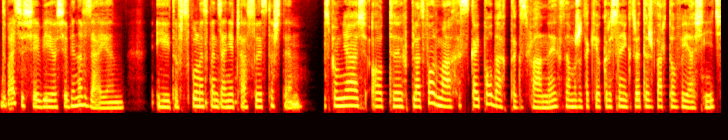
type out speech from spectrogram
dbać o siebie i o siebie nawzajem. I to wspólne spędzanie czasu jest też tym. Wspomniałaś o tych platformach, Skypodach tak zwanych, to może takie określenie, które też warto wyjaśnić,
